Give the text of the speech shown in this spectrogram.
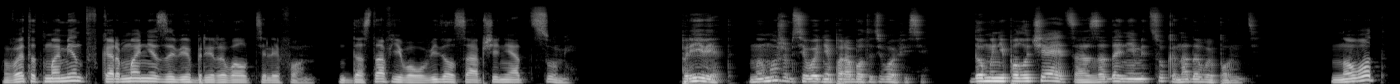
В этот момент в кармане завибрировал телефон. Достав его, увидел сообщение от Суми. «Привет. Мы можем сегодня поработать в офисе? Дома не получается, а задание Мицука надо выполнить». Ну вот,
